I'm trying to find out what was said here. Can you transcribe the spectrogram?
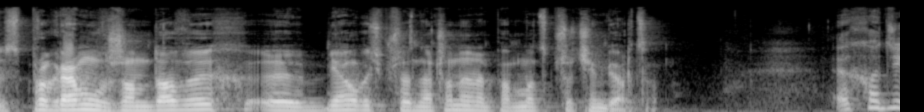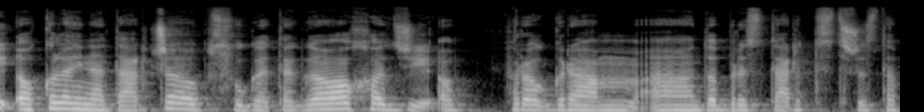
y, z programów rządowych y, miały być przeznaczone na pomoc przedsiębiorcom. Chodzi o kolejne tarcze, o obsługę tego, chodzi o program Dobry Start 300,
